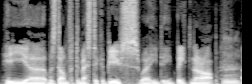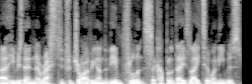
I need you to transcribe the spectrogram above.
he uh, was done for domestic abuse where he'd, he'd beaten her up. Uh, he was then arrested for driving under the influence a couple of days later when he was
